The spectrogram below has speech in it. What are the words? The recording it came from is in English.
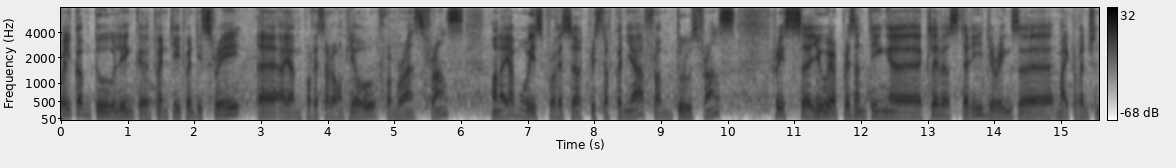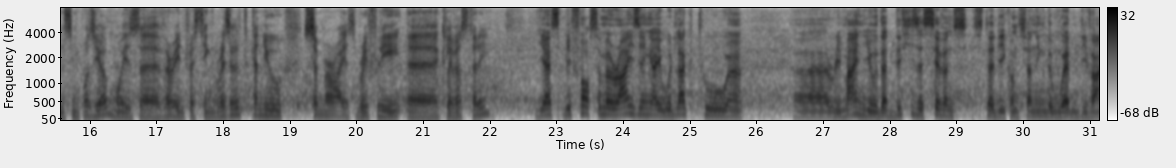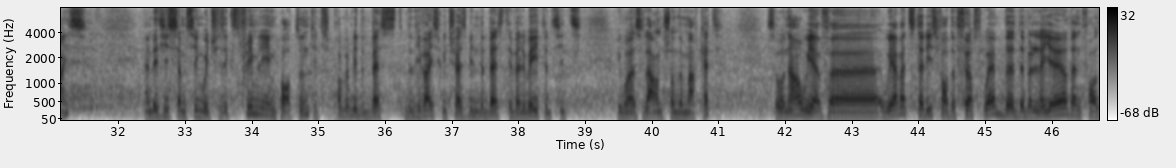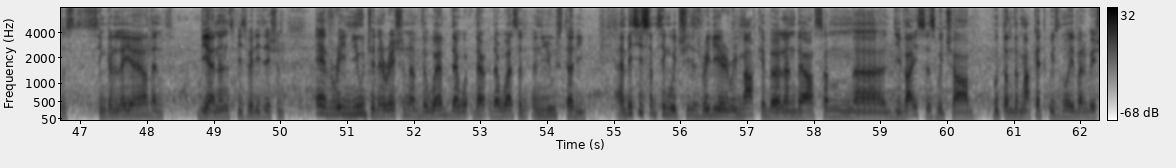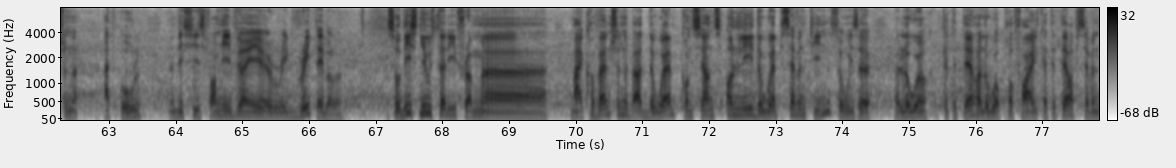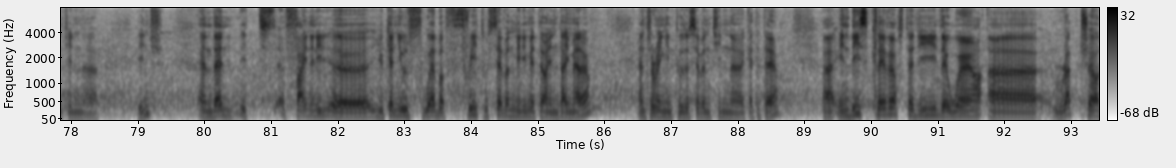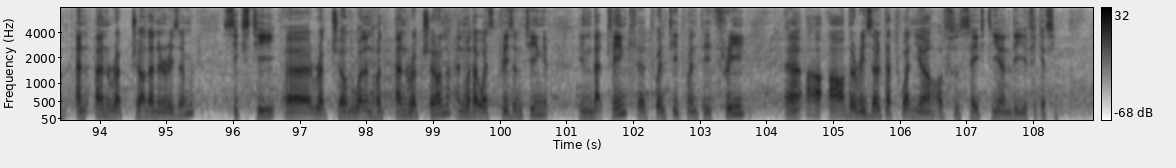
Welcome to LINNC uh, 2023. Uh, I am Professor Laurent Pierot from Reims, France, and I am with Professor Christophe Cognard from Toulouse, France. Chris, uh, you were presenting a clever study during the Microvention Symposium with a very interesting result. Can you summarize briefly a clever study? Yes, before summarizing, I would like to uh, uh, remind you that this is a seventh study concerning the web device. And this is something which is extremely important. It's probably the best, the device which has been the best evaluated since it was launched on the market. So now we have, uh, we have had studies for the first web, the double layer, then for the single layer, then the enhanced visualization. Every new generation of the web, there, there, there was a, a new study. And this is something which is really remarkable, and there are some uh, devices which are put on the market with no evaluation at all. And this is for me very uh, regrettable. So this new study from uh, Microvention about the web concerns only the web 17, so with a, a lower catheter, a lower profile catheter of 17 uh, inch. And then it's finally, uh, you can use web of 3 to 7 millimeter in diameter, entering into the 17 uh, catheter. Uh, in this clever study, there were uh, ruptured and unruptured aneurysm, 60 uh, ruptured, 100 unruptured, and what I was presenting in that LINNC, uh, 2023, are, are the result at one year of safety and the efficacy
